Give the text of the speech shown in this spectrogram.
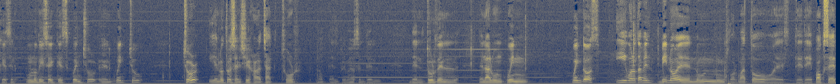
que es el uno dice que es Queen Tour, el Queen Tour, y el otro es el Heart Attack Tour. ¿no? El primero es el del, del tour del, del álbum Queen Queen 2 y bueno también vino en un formato este de box set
